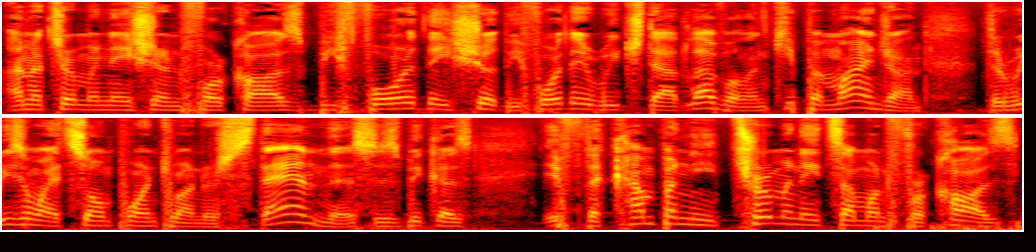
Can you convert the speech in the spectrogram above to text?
on a termination for cause before they should, before they reach that level. And keep in mind, John, the reason why it's so important to understand this is because if the company terminates someone for cause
